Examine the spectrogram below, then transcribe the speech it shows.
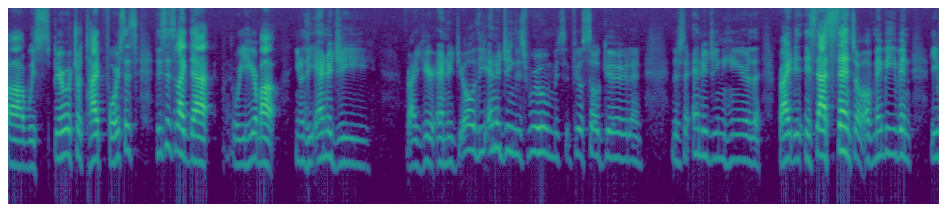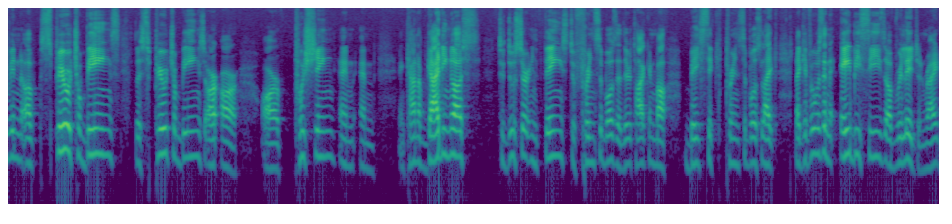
uh, with spiritual type forces. This is like that where you hear about, you know, the energy, right here, energy. Oh, the energy in this room, it feels so good, and there's an energy in here, that, right? It, it's that sense of, of maybe even even of spiritual beings. The spiritual beings are are are pushing and and and kind of guiding us to do certain things to principles that they're talking about basic principles like like if it was an abcs of religion right?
